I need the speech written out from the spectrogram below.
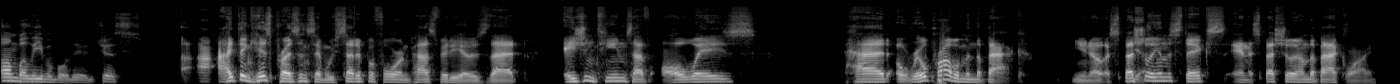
Unbelievable, dude. Just I, I think his presence, and we've said it before in past videos, that Asian teams have always had a real problem in the back, you know, especially in the sticks and especially on the back line.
